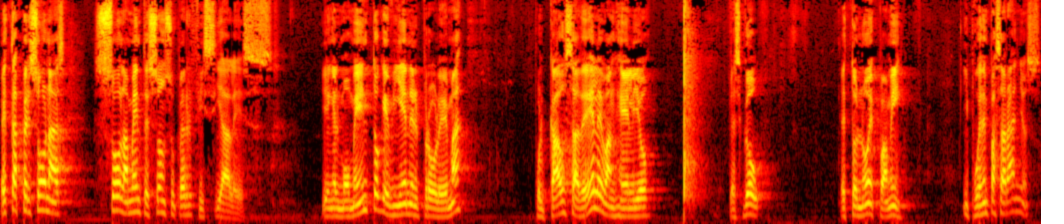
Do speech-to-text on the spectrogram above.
Estas personas solamente son superficiales. Y en el momento que viene el problema, por causa del Evangelio, let's go. Esto no es para mí. Y pueden pasar años.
